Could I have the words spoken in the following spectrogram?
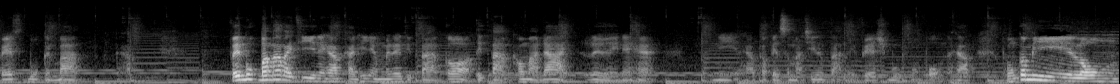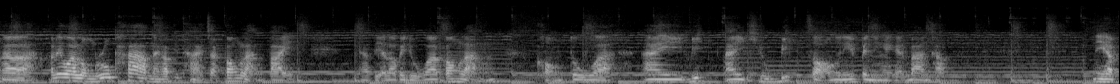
Facebook กันบ้างนะครับ Facebook บัมอัพไอทีนะครับใครที่ยังไม่ได้ติดตามก็ติดตามเข้ามาได้เลยนะฮะนี่นะครับก็เป็นสมาชิกต่างๆใน Facebook ของผมนะครับ ผมก็มีลงเอ่อเขาเรียกว่าลงรูปภาพนะครับที่ถ่ายจากกล้องหลังไปนะครับเดี๋ยวเราไปดูว่ากล้องหลังของตัว i big iq big 2ตัวนี้เป็นยังไงกันบ้างครับ นี่ครับ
